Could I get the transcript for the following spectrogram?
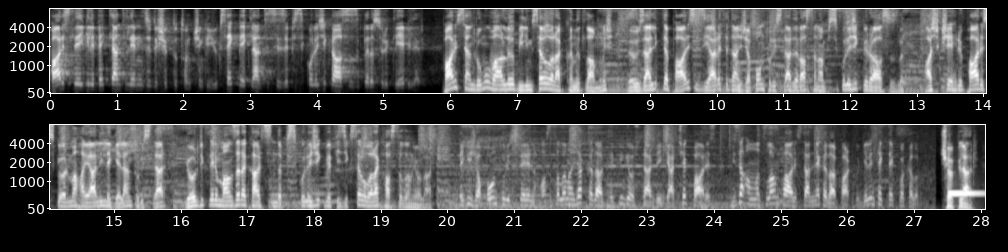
Paris'le ilgili beklentilerinizi düşük tutun çünkü yüksek beklenti sizi psikolojik rahatsızlıklara sürükleyebilir. Paris sendromu varlığı bilimsel olarak kanıtlanmış ve özellikle Paris'i ziyaret eden Japon turistlerde rastlanan psikolojik bir rahatsızlık. Aşk şehri Paris görme hayaliyle gelen turistler gördükleri manzara karşısında psikolojik ve fiziksel olarak hastalanıyorlar. Peki Japon turistlerin hastalanacak kadar tepki gösterdiği gerçek Paris bize anlatılan Paris'ten ne kadar farklı? Gelin tek tek bakalım. Çöpler.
